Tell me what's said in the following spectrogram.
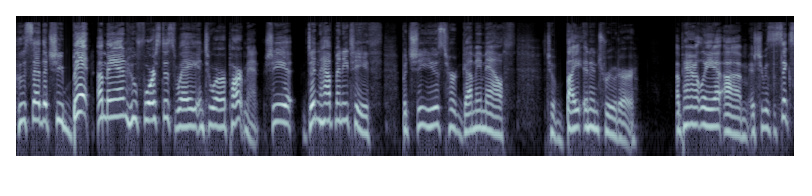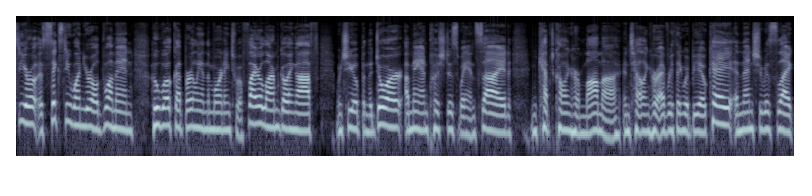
who said that she bit a man who forced his way into her apartment. She didn't have many teeth, but she used her gummy mouth to bite an intruder. Apparently, um, she was a 60 year old, a 61 year old woman who woke up early in the morning to a fire alarm going off. When she opened the door, a man pushed his way inside and kept calling her mama and telling her everything would be okay. And then she was like,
